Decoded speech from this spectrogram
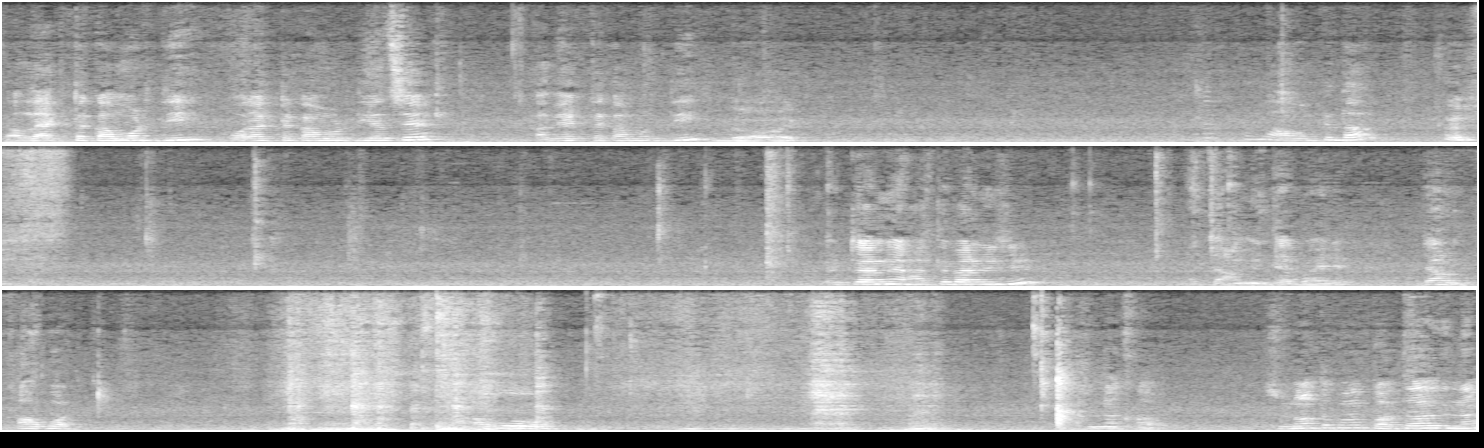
তাহলে একটা কামড় দিই ওরা একটা কামড় দিয়েছে আমি একটা কামড় দিই। আমাকে দাও। এটা আমি হাতে বানিয়েছি। আর চাউমিনটা বাইরে। দাও খাও বল। খাব শোনা খাও। শোনা তো কোনো কথা হবে না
